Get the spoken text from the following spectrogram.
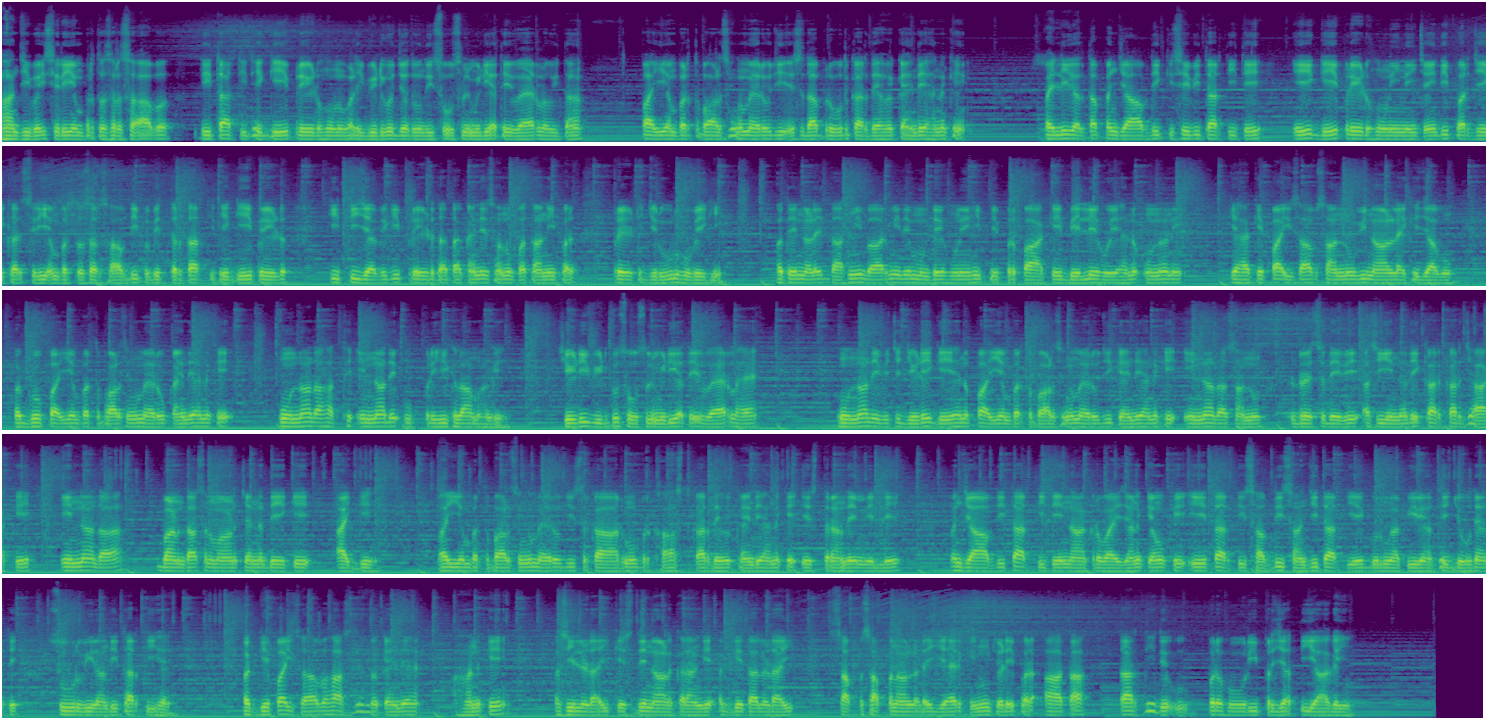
ਹਾਂਜੀ ਬਾਈ, ਸ੍ਰੀ ਅੰਮ੍ਰਿਤਸਰ ਸਾਹਿਬ ਦੀ ਧਰਤੀ ਤੇ ਗੇ ਪਰੇਡ ਹੋਣ ਵਾਲੀ ਵੀਡੀਓ ਜਦੋਂ ਦੀ ਸੋਸ਼ਲ ਮੀਡੀਆ ਤੇ ਵਾਇਰਲ ਹੋਈ ਤਾਂ ਭਾਈ ਅੰਮ੍ਰਿਤਪਾਲ ਸਿੰਘ ਮਹਿਰੋ ਜੀ ਇਸ ਦਾ ਵਿਰੋਧ ਕਰਦੇ ਹੋਏ ਕਹਿੰਦੇ ਹਨ ਕਿ ਪਹਿਲੀ ਗੱਲ ਤਾਂ ਪੰਜਾਬ ਦੀ ਕਿਸੇ ਵੀ ਧਰਤੀ ਤੇ ਇਹ ਗੇ ਪਰੇਡ ਹੋਣੀ ਨਹੀਂ ਚਾਹੀਦੀ, ਪਰ ਜੇਕਰ ਸ੍ਰੀ ਅੰਮ੍ਰਿਤਸਰ ਸਾਹਿਬ ਦੀ ਪਵਿੱਤਰ ਧਰਤੀ ਤੇ ਗੇ ਪਰੇਡ ਕੀਤੀ ਜਾਵੇਗੀ, ਪਰੇਡ ਦਾ ਤਾਂ ਕਹਿੰਦੇ ਸਾਨੂੰ ਪਤਾ ਨਹੀਂ, ਪਰ ਪਰੇਡ ਜ਼ਰੂਰ ਹੋਵੇਗੀ। ਅਤੇ ਨਾਲੇ 10ਵੀਂ 12ਵੀਂ ਦੇ ਮੁੰਡੇ ਹੁਣੇ ਹੀ ਪੇਪਰ ਪਾ ਕੇ ਵਿਹਲੇ ਹੋਏ ਹਨ, ਉਹਨਾਂ ਨੇ ਕਿਹਾ ਕਿ ਭਾਈ ਸਾਹਿਬ, ਸਾਨੂੰ ਵੀ ਨਾਲ ਲੈ ਕੇ ਜਾਵੋ। ਅੱਗੋਂ ਭਾਈ ਅੰਮ੍ਰਿਤਪਾਲ ਸਿੰਘ ਮਹਿਰੂ ਕਹਿੰਦੇ ਹਨ ਕਿ ਉਹਨਾਂ ਦਾ ਹੱਥ ਇਹਨਾਂ ਦੇ ਉੱਪਰ ਹੀ ਖਿਲਾਵਾਂਗੇ। ਜਿਹੜੀ ਵੀਡੀਓ ਸੋਸ਼ਲ ਮੀਡੀਆ ਤੇ ਵਾਇਰਲ ਹੈ, ਉਹਨਾਂ ਦੇ ਵਿੱਚ ਜਿਹੜੇ ਗਏ ਹਨ ਭਾਈ ਅੰਮ੍ਰਿਤਪਾਲ ਸਿੰਘ ਮਹਿਰੂ ਜੀ ਕਹਿੰਦੇ ਹਨ ਕਿ ਇਹਨਾਂ ਦਾ ਸਾਨੂੰ ਐਡਰੈਸ ਦੇਵੇ, ਅਸੀਂ ਇਹਨਾਂ ਦੇ ਘਰ ਘਰ ਜਾ ਕੇ ਇਹਨਾਂ ਦਾ ਬਣਦਾ ਸਨਮਾਨ ਚਿੰਨ੍ਹ ਦੇ ਕੇ ਆਈਏ। ਭਾਈ ਅੰਮ੍ਰਿਤਪਾਲ ਸਿੰਘ ਮਹਿਰੂ ਜੀ ਸਰਕਾਰ ਨੂੰ ਬਰਖਾਸਤ ਕਰਦੇ ਹੋਏ ਕਹਿੰਦੇ ਹਨ ਕਿ ਇਸ ਤਰ੍ਹਾਂ ਦੇ ਮੇਲੇ ਪੰਜਾਬ ਦੀ ਧਰਤੀ ਤੇ ਨਾ ਕਰਵਾਏ ਜਾਣ, ਕਿਉਂਕਿ ਇਹ ਧਰਤੀ ਸਭ ਦੀ ਸਾਂਝੀ ਧਰਤੀ ਹੈ, ਗੁਰੂਆਂ, ਪੀਰਾਂ ਤੇ ਯੋਧਿਆਂ ਤੇ ਸੂਰਵੀਰਾਂ ਦੀ ਧਰਤੀ ਹੈ। ਅੱਗੇ ਭਾਈ ਸਾਹਿਬ ਹੱਸਦੇ ਹੋਏ ਕਹਿੰਦੇ ਹਨ ਕਿ ਅਸੀਂ ਲੜਾਈ ਕਿਸ ਦੇ ਨਾਲ ਕਰਾਂਗੇ? ਅੱਗੇ ਤਾਂ ਲੜਾਈ ਸੱਪ ਸੱਪ ਨਾਲ ਲੜੇ ਜ਼ਹਿਰ ਕਿਹਨੂੰ ਚੜੇ ਪਰ ਆ ਤਾਂ ਧਰਤੀ ਦੇ ਉੱਪਰ ਹੋਰ ਹੀ ਪ੍ਰਜਾਤੀ ਆ ਗਈ।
